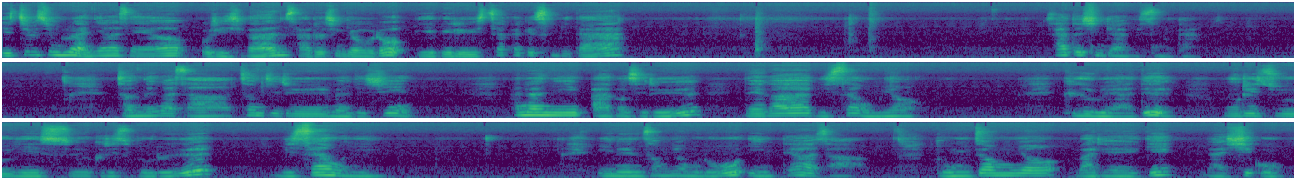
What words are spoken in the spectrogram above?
유튜브 친구 안녕하세요. 우리 시간 사도신경으로 예배를 시작하겠습니다. 사도신경 하겠습니다. 전능하사 천지를 만드신 하나님 아버지를 내가 믿사오며 그 외아들 우리 주 예수 그리스도를 믿사오니 이는 성령으로 잉태하사 동정녀 마리아에게 나시고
